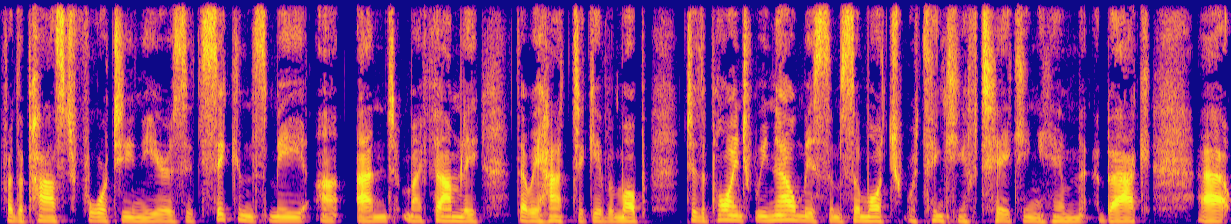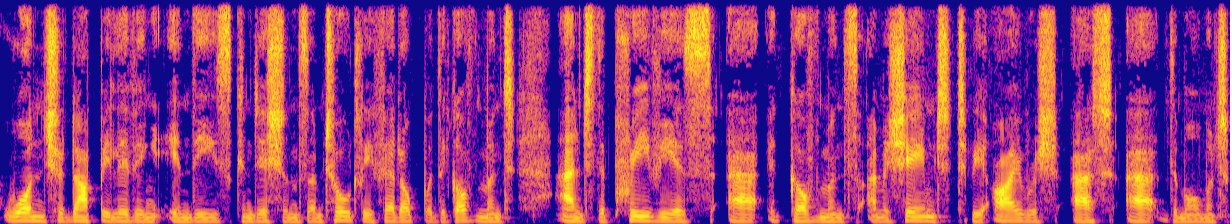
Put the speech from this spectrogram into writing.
for the past 14 years. It sickens me uh, and my family that we had to give him up to the point we now miss him so much we're thinking of taking him back. Uh, one should not be living in these conditions. I'm totally fed up with the government and the previous uh, governments. I'm ashamed to be Irish at uh, the moment.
